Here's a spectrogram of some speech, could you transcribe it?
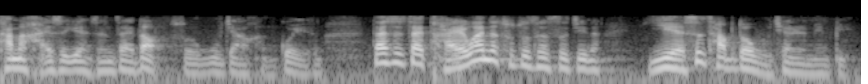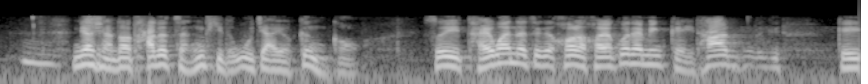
他们还是怨声载道，说物价很贵什么。但是在台湾的出租车司机呢，也是差不多五千人民币。嗯，你要想到它的整体的物价要更高。所以台湾的这个后来好像郭台铭给他那个给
